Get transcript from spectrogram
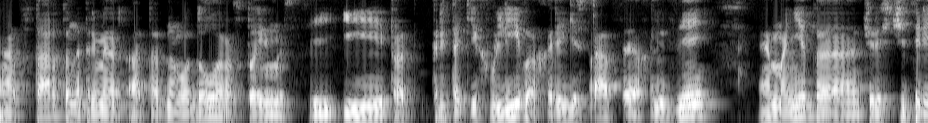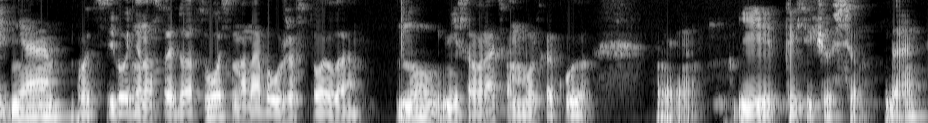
от старта, например, от 1 доллара стоимости и при таких вливах, регистрациях людей, э, монета через 4 дня, вот сегодня она стоит 28, она бы уже стоила, ну, не соврать вам, может, какую э, и тысячу все, да.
